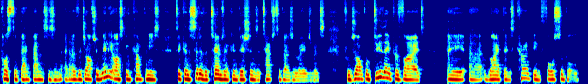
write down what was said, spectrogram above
positive bank balances and, and, overdrafts. We're really asking companies to consider the terms and conditions attached to those arrangements. For example, do they provide a uh, right that is currently enforceable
